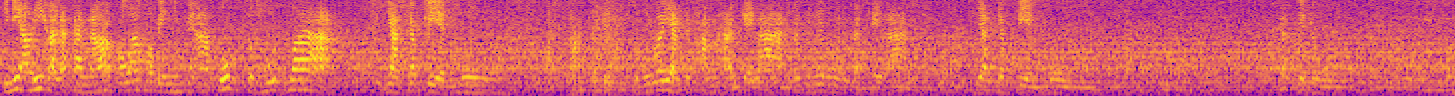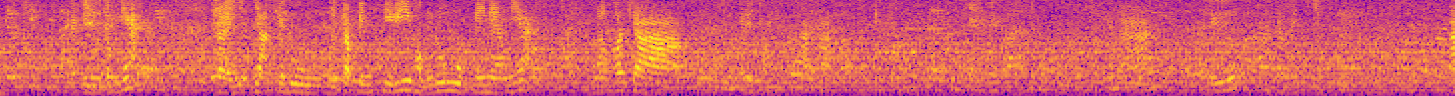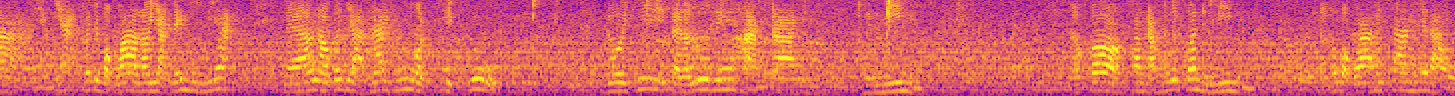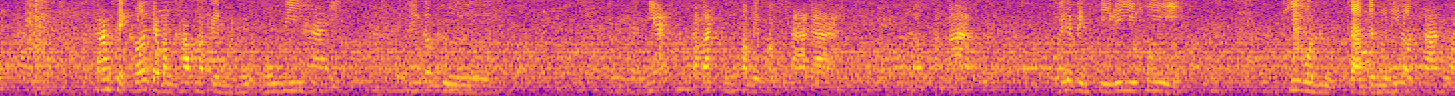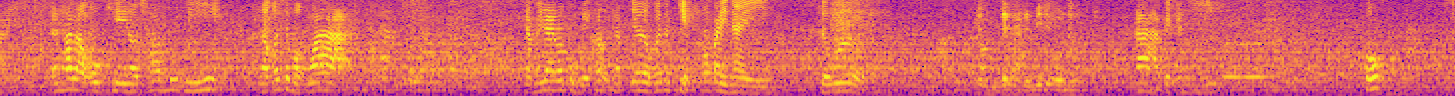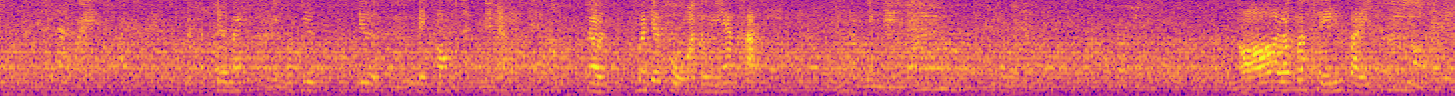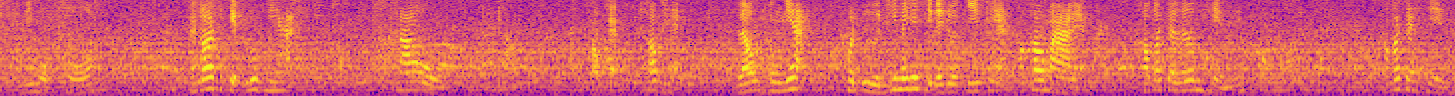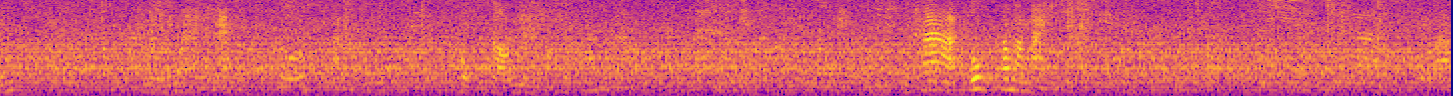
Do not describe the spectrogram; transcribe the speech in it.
ทีนี้เอานี่ก่อนละกันเนาะเพราะว่าพอเป็น NPR ปุ๊บสมมุติว่าอยากจะเปลี่ยนมุมสมมุติว่าอยากจะทำฐานไก่ล่างก็จะเลือกมาดูฐานไก่ล่างอยากจะเปลี่ยนมุมอยากจะดูอยากจะดูตรงเนี้ยแต่อยากจะดูเหมือนกับเป็นซีรีส์ของรูปในแนวเนี้ยเราก็จะอืมไม่ได้ทำค่ะเห็นนะหรือจะไม่ผิด อ่า อย่าง เงี้ยก็จะบอกว่าเราอยากได้มุมเนี้ยแล้วเราก็อยากได้ทั้งหมด 10 รูป โดยที่แต่ละรูปนี่ให้ห่างกันหนึ่งมิลแล้วก็ความหนาของรูปก็หนึ่งมิลแล้วก็บอกว่าให้สร้างให้เรา สร้างเสร็จเขาจะบังคับมาเป็นมูวี่ให้นั่นก็คือเนี้ยสามารถคุมความเร็วความช้าได้ เราสามารถมันก็จะเป็นซีรีส์ที่ ที่วน loop ตามจำนวนที่เราสร้างไว้ แล้วถ้าเราโอเคเราชอบรูปนี้ เราก็จะบอกว่าจะไม่ได้ว่าปุ่ม Record Capture มันก็จะเก็บเข้าไปในเซิร์ฟเวอร์เป็นเป็นเป็นวิดีโอหนึ่งอ่าเป็นอันนี้ปุ๊บมัน capture ไหมหรือว่ายืด capture หรือในกล้องเนี่ยนะเรามันจะโผล่มาตรงเนี้ยค่ะทำยังไงนะ อ๋อ แล้วก็เซ็นไปที่รีโมทโพสแล้วก็จะเก็บรูปเนี้ยเข้าเข้าแพ็คเข้าแผ่นแล้วตรงเนี้ยคนอื่นที่ไม่ใช่สิทธิ์ไอโดจิสเนี่ยเขาเข้ามาเนี่ยเขาก็จะเริ่มเห็น เขาก็จะเห็นมันยังไม่มานะโรสหกสองหนึ่งสองหกห้าสามถ้าปุ๊บเข้ามาใหม่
